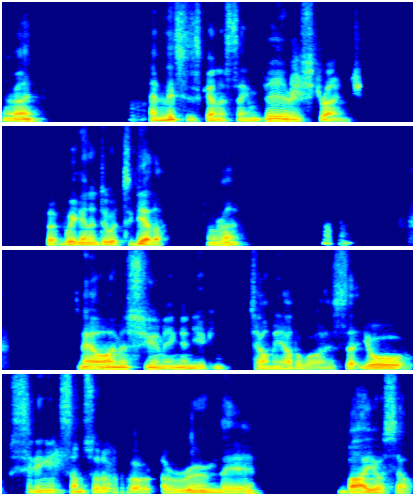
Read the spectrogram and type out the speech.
All right. And this is going to seem very strange, but we're going to do it together. All right. Now, I'm assuming, and you can tell me otherwise, that you're sitting in some sort of a, a room there by yourself.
